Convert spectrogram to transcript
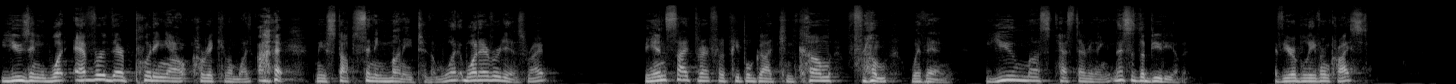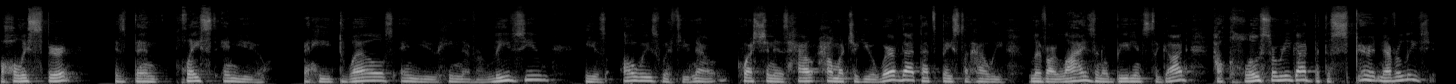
using whatever they're putting out curriculum wise. I need to stop sending money to them, whatever it is, right? The inside threat for the people God can come from within. You must test everything. This is the beauty of it. If you're a believer in Christ, the Holy Spirit has been placed in you and he dwells in you. He never leaves you, he is always with you. Now, question is how, how much are you aware of that? That's based on how we live our lives in obedience to God. How close are we to God? But the Spirit never leaves you.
